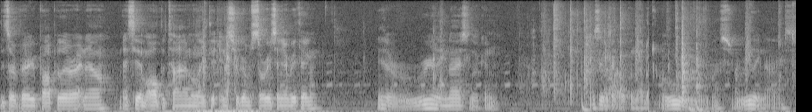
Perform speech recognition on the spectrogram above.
These are very popular right now. I see them all the time on like the Instagram stories and everything. These are really nice looking. Let's see if I can open that up. Ooh, that's really nice.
